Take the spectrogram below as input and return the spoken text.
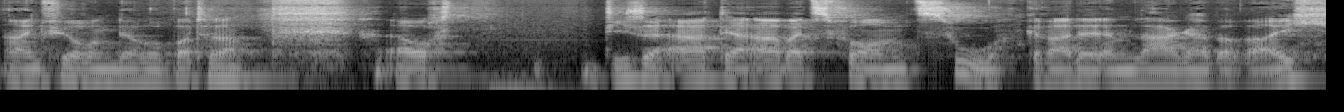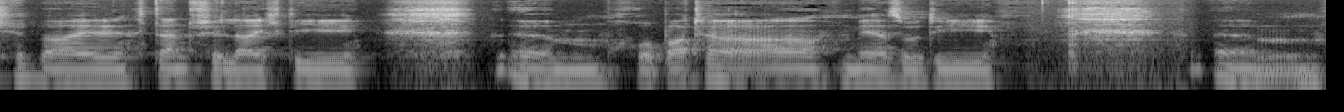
Einführung der Roboter auch diese Art der Arbeitsform zu, gerade im Lagerbereich, weil dann vielleicht die ähm, Roboter mehr so die ähm,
